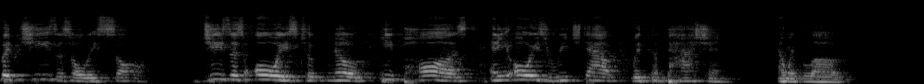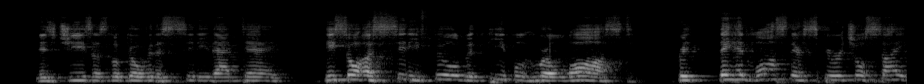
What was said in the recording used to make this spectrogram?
But Jesus always saw. Jesus always took note. He paused and he always reached out with compassion and with love. As Jesus looked over the city that day, he saw a city filled with people who were lost. For they had lost their spiritual sight.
